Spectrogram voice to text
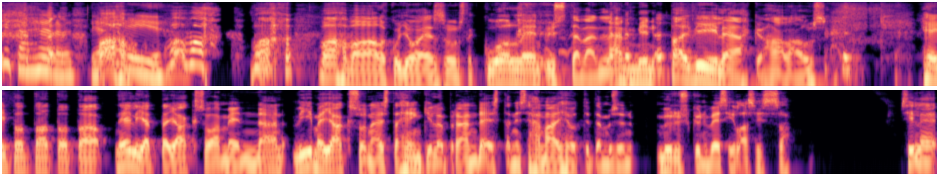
Mitä helvettiä? Vahva, Ei. va, va, va, vahva alku Joensuusta. Kuolleen ystävän lämmin tai viileähkö halaus. Hei, tota, tota, neljättä jaksoa mennään. Viime jakso näistä henkilöbrändeistä, niin sehän aiheutti tämmöisen myrskyn vesilasissa. Sille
